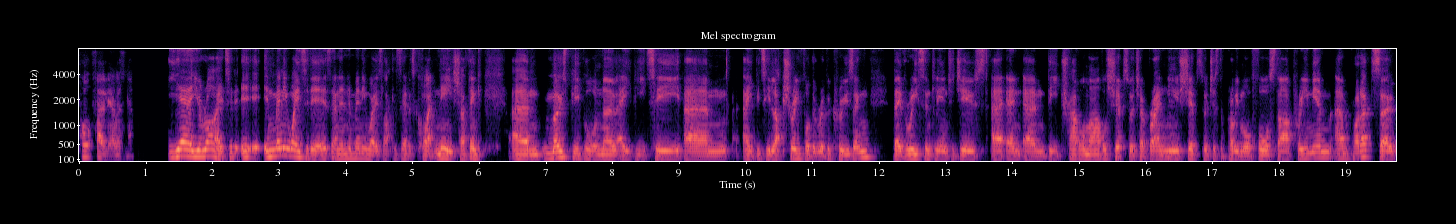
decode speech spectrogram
portfolio, isn't it? Yeah, you're right. It, it, in many ways, it is, and in many ways, like I said, it's quite niche. I think um, most people will know APT, um, APT Luxury for the river cruising. They've recently introduced uh, and, um, the Travel Marvel ships, which are brand new ships, which is the probably more four star premium um, product. So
